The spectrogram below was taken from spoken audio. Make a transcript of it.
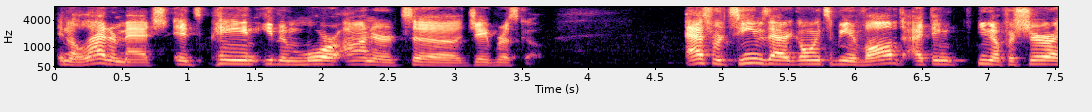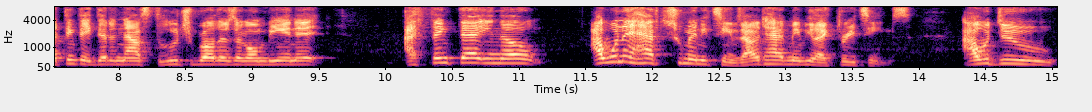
in a ladder match, it's paying even more honor to Jay Briscoe. As for teams that are going to be involved, I think, you know, for sure, I think they did announce the Lucha Brothers are going to be in it. I think that, you know, I wouldn't have too many teams. I would have maybe like three teams. I would do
